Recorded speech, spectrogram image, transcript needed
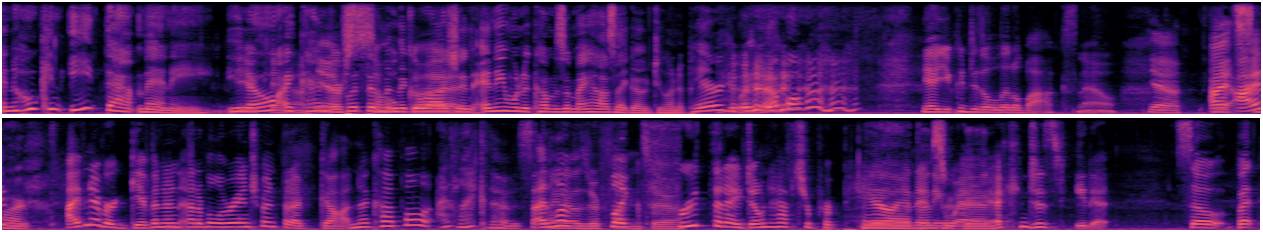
And who can eat that many? You Yeah, know, I can't. kind They're of put them so in the garage, good. and anyone who comes in my house, I go, "Do you want a pear? Do you want an apple?" Yeah, you can do the little box now. Yeah, That's I, I've, smart. I've never given an edible arrangement, but I've gotten a couple. I like those. I, love those are fun, like too. fruit that I don't have to prepare Yeah, in those any are way. good. I can just eat it. So, but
